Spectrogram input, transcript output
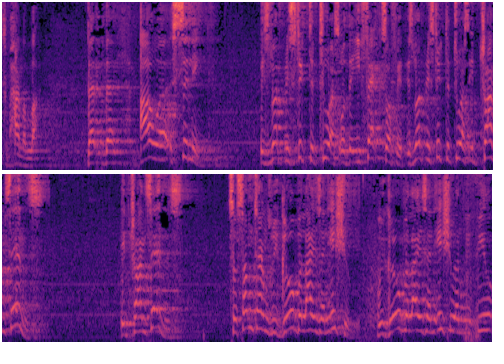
Subhanallah. That the, our sinning is not restricted to us, or the effects of it is not restricted to us, it transcends. It transcends. So sometimes we globalize an issue. We globalize an issue and we feel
